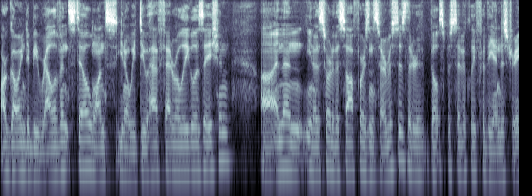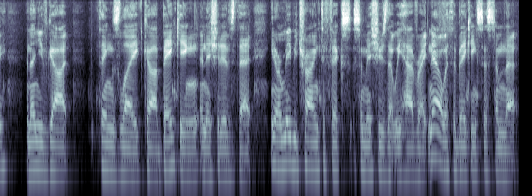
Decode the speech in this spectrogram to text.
are going to be relevant still once you know we do have federal legalization, uh, and then you know sort of the softwares and services that are built specifically for the industry, and then you've got things like uh, banking initiatives that you know are maybe trying to fix some issues that we have right now with the banking system that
